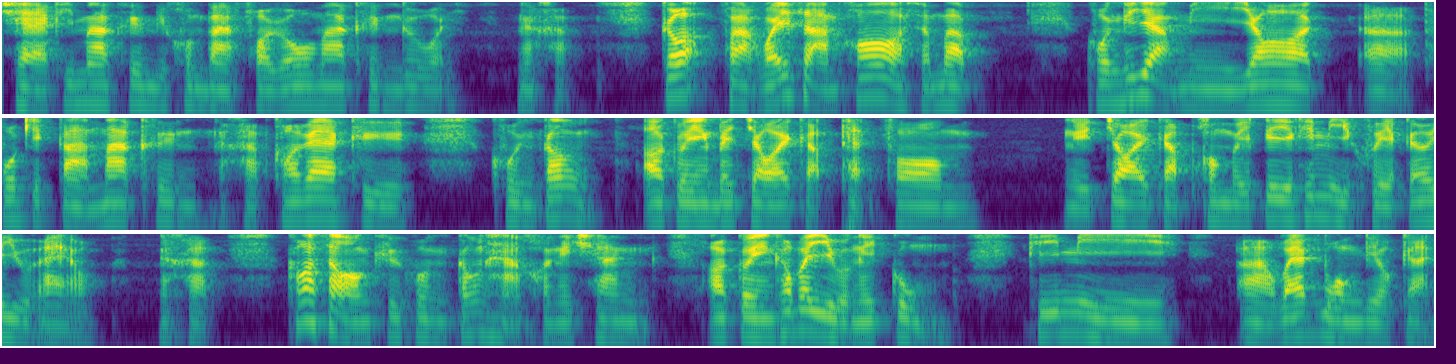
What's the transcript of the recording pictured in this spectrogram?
แชร์ที่มากขึ้นมีคนมา follow มากขึ้นด้วย นะครับ ก็ฝากไว้ 3 ข้อสำหรับคนที่อยากมียอดอผู้ติดตามมากขึ้นนะครับ ข้อแรกคือคุณต้องเอาตัวเองไปจอยกับแพลตฟอร์ม หรือจอยกับ community ที่มี creator อยู่แล้วนะครับ ข้อ 2 คือคุณต้องหา connection เอาตัวเองเข้าไปอยู่ในกลุ่มที่มีแวดวงเดียวกัน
